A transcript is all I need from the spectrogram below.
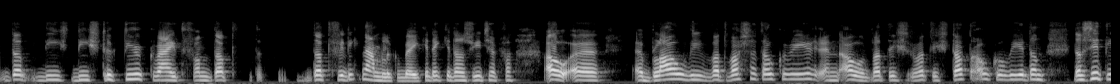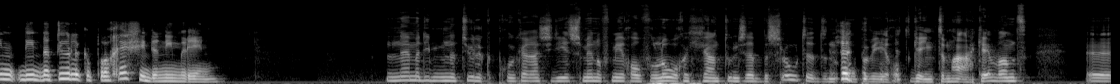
dat, die, die structuur kwijt van dat, dat. Dat vind ik namelijk een beetje. Dat je dan zoiets hebt van, oh, eh, eh, blauw, wie, wat was dat ook alweer? En oh, wat is, wat is dat ook alweer? Dan, dan zit die, die natuurlijke progressie er niet meer in. Nee, maar die natuurlijke progressie die is min of meer al verloren gegaan toen ze hebben besloten een open wereld game te maken. Want, eh,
